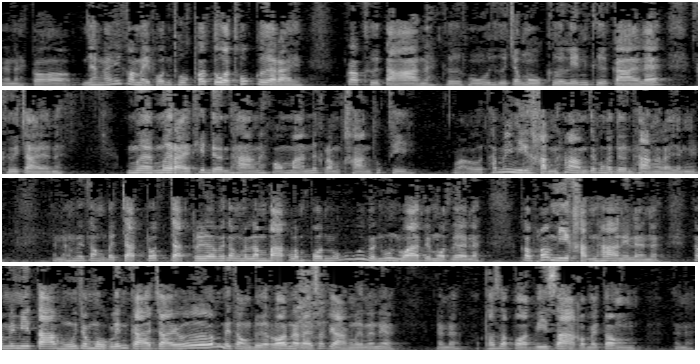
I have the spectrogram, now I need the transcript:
นี่ยนะก็ยังไงก็ไม่พ้นทุกข์เพราะตัวทุกข์คืออะไร ก็คือตานะคือหูคือจมูกคือลิ้นคือกายและคือใจนะเมื่อเมื่อไหร่ที่เดินทางนะของมานึกรำคาญทุกทีว่าเออถ้าไม่มีขันห้ามจะมันก็เดินทางอะไรอย่างนี้นะไม่ต้องไปจัดรถจัดเรือไม่ต้องไปลำบากลำปนโอ้ยมันวุ่นวายไปหมดเลยนะก็เพราะมีขันห้านี่แหละนะถ้าไม่มีตาหูจมูกเล่นกายใจเออไม่ต้องเดือดร้อนอะไรสักอย่างเลยนะเนี่ย นะนะพาสปอร์ตวีซ่าก็ไม่ต้องนะนะ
